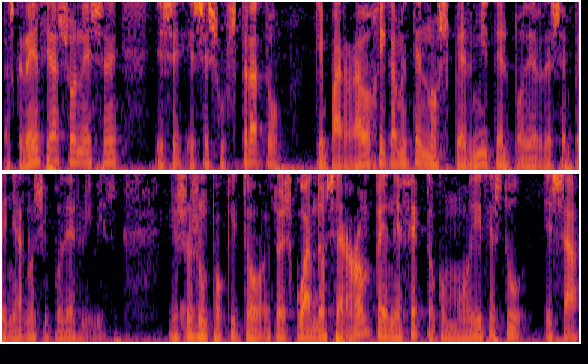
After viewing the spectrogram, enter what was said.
Las creencias son ese, ese, ese sustrato que paradójicamente nos permite el poder desempeñarnos y poder vivir. Y eso es un poquito. Entonces, cuando se rompe, en efecto, como dices tú, esa,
